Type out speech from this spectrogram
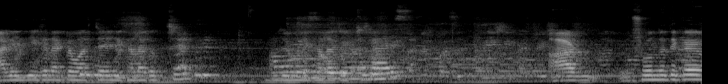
আর এই যে এখানে একটা বাচ্চা, এই যে খেলা করছে খেলা করছিল। আর সন্ধ্যে থেকে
